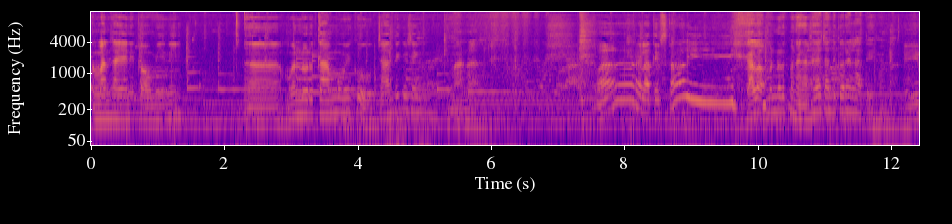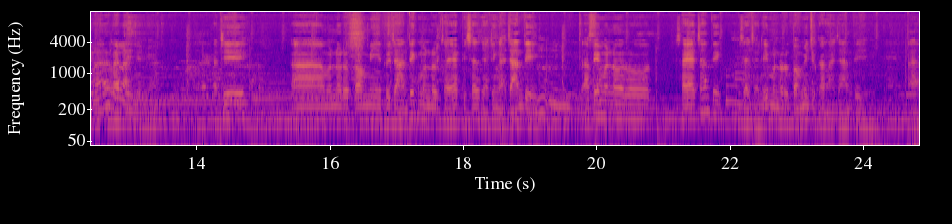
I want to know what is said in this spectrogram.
teman saya ini Tommy ini, eh, menurut kamu itu cantik sing gimana? wah relatif sekali Kalau menurut pandangan saya cantik itu relatif. iya relatif kan Jadi eh, menurut Tommy itu cantik, menurut saya bisa jadi nggak cantik. Mm-mm. tapi menurut saya cantik bisa jadi menurut Tommy juga nggak cantik nah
